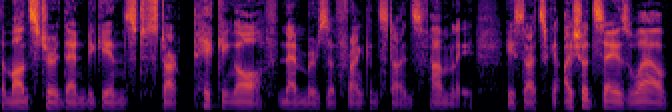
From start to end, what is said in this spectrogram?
The monster then begins to start picking off members of Frankenstein's family. He starts, I should say as well,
